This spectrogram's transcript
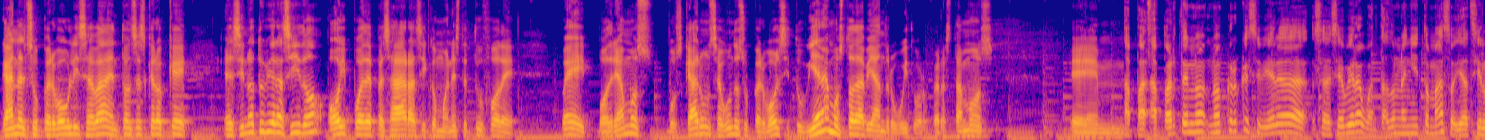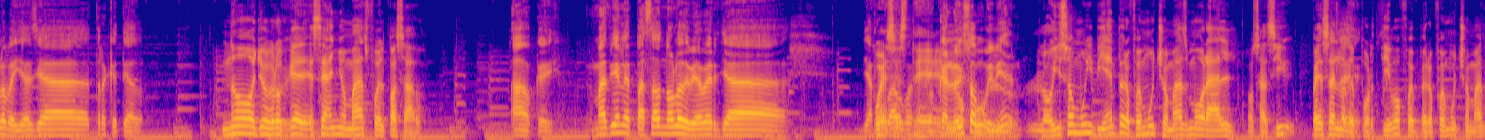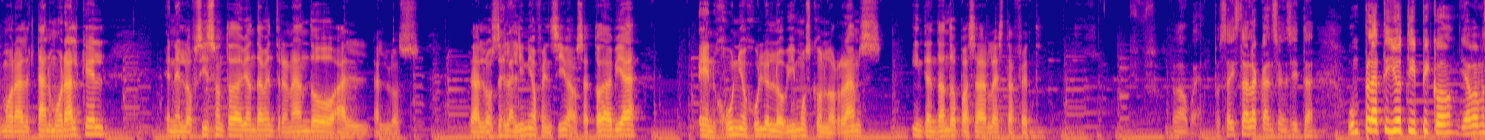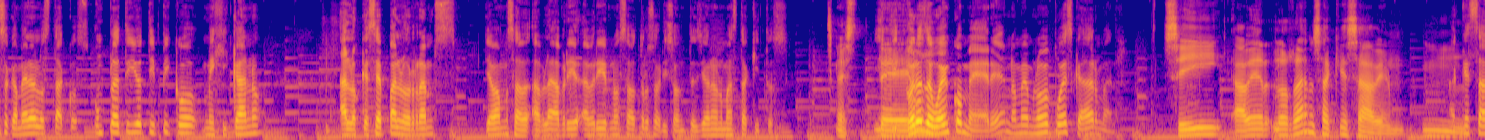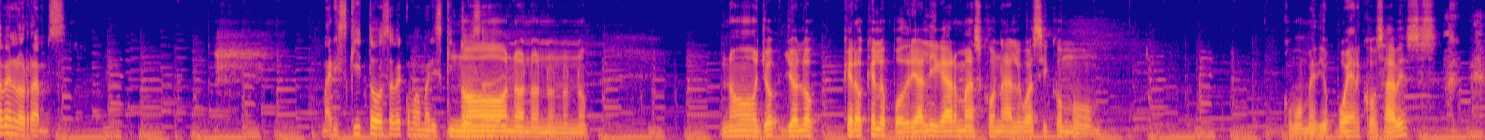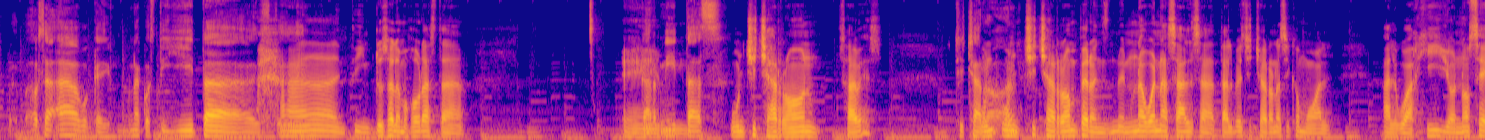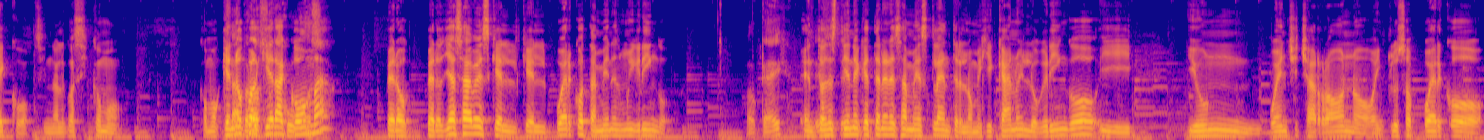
Gana el Super Bowl y se va. Entonces creo que el si no tuviera sido, hoy puede pesar así como en este tufo de, güey, podríamos buscar un segundo Super Bowl si tuviéramos todavía Andrew Whitworth, pero estamos... em, Apa- aparte, no, no creo que si hubiera, o sea, si hubiera aguantado un añito más o ya sí lo veías ya traqueteado. No, yo creo que ese año más fue el pasado. Ah, ok. Más bien el pasado no lo debía haber ya. ya Pues jugado, este. Lo hizo muy bien. Lo hizo muy bien, pero fue mucho más moral. O sea, sí pesa en lo deportivo, fue, pero fue mucho más moral. Tan moral que él en el offseason todavía andaba entrenando al- a, los, a los de la línea ofensiva. O sea, todavía en junio, julio lo vimos con los Rams intentando pasar la estafeta. No, bueno, pues ahí está la cancioncita. Un platillo típico, ya vamos a cambiar a los tacos. Un platillo típico mexicano, a lo que sepan los Rams. Ya vamos a hablar- abrir- abrirnos a otros horizontes, ya no nomás taquitos. Este, y tú eres de buen comer, ¿eh? No me, no me puedes quedar mal. Sí, a ver, los Rams, ¿a qué saben? ¿A Mm, qué saben los Rams? Marisquito, ¿sabe como a marisquito? No, ¿sabe? no, no, no, no, no. No, yo, yo lo creo que lo podría ligar más con algo así como. Como medio puerco, ¿sabes? O sea, ah, ok, una costillita, este, Ah, incluso a lo mejor hasta. em, carnitas, Un chicharrón, ¿sabes? chicharrón. Un, un chicharrón, pero en, en una buena salsa. Tal vez chicharrón así como al, al guajillo, no seco, sino algo así como. Como que no cualquiera jugoso. coma, pero, pero ya sabes que el, que el puerco también es muy gringo. Ok. Entonces sí, sí, tiene que tener esa mezcla entre lo mexicano y lo gringo y, y un buen chicharrón o incluso puerco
